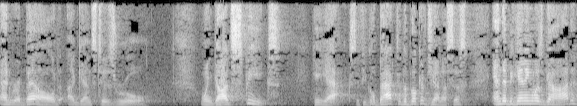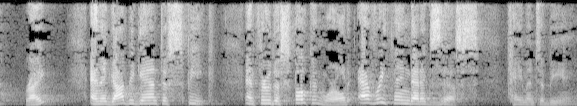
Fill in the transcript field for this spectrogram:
and rebelled against his rule. When God speaks, he acts. If you go back to the book of Genesis, in the beginning was God, right? And then God began to speak. And through the spoken world, everything that exists came into being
